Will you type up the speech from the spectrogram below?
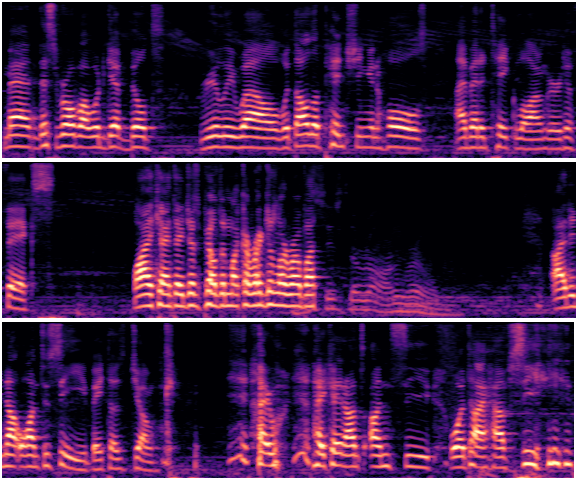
Man, this robot would get built really well. With all the pinching and holes, I bet it'd take longer to fix. Why can't they just build him like a regular robot? This is the wrong room. I did not want to see Beta's junk. I, I cannot unsee what I have seen.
